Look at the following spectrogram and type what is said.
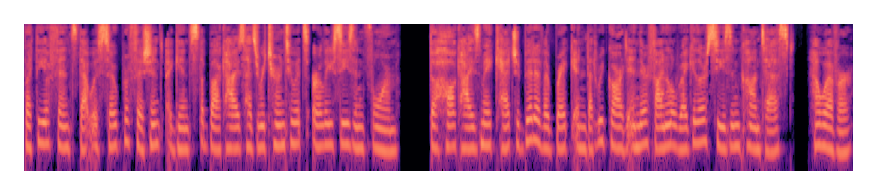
but the offense that was so proficient against the Buckeyes has returned to its early season form. The Hawkeyes may catch a bit of a break in that regard in their final regular season contest, however,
